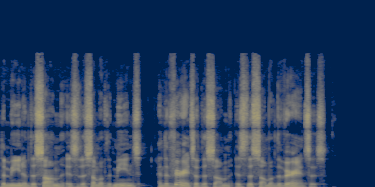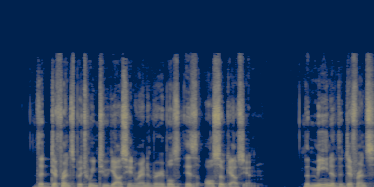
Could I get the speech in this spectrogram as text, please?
The mean of the sum is the sum of the means, and the variance of the sum is the sum of the variances. The difference between two Gaussian random variables is also Gaussian. The mean of the difference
